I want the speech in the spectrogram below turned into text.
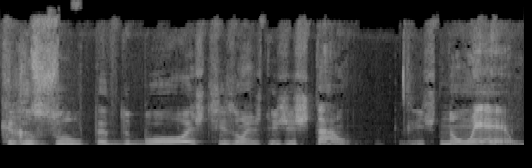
que resulta de boas decisões de gestão. Isto não é um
